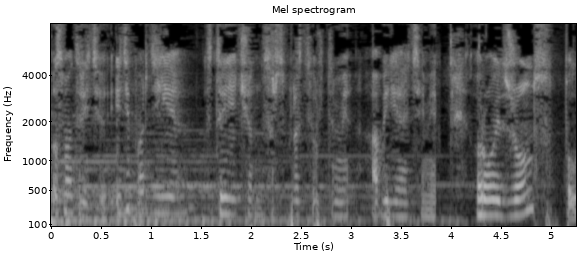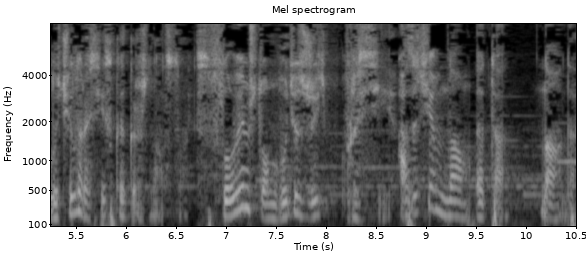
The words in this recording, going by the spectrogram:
Посмотрите, и Депардье встречен с распростертыми объятиями. Рой Джонс получил российское гражданство с условием, что он будет жить в России. А зачем нам это надо?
